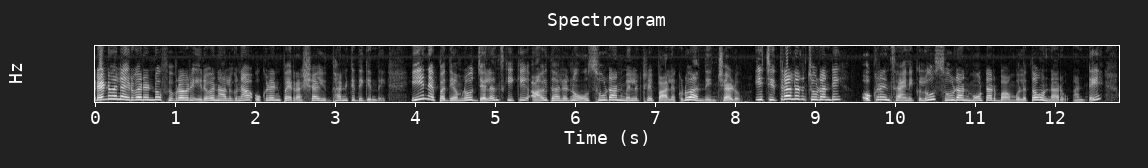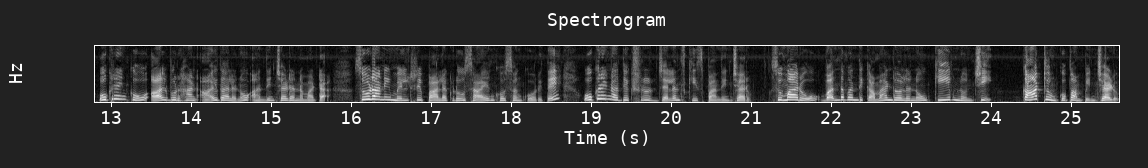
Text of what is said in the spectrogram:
రెండు వేల ఇరవై రెండు ఫిబ్రవరి ఇరవై నాలుగున ఉక్రెయిన్పై రష్యా యుద్ధానికి దిగింది. ఈ నేపథ్యంలో జెలెన్స్కీకి ఆయుధాలను సూడాన్ మిలిటరీ పాలకుడు అందించాడు. ఈ చిత్రాలను చూడండి. ఉక్రెయిన్ సైనికులు సూడాన్ మోటార్ బాంబులతో ఉన్నారు. అంటే ఉక్రెయిన్కు ఆల్ బుర్హాన్ ఆయుధాలను అందించాడన్నమాట. సూడానీ మిలిటరీ పాలకుడు సాయం కోసం కోరితే ఉక్రెయిన్ అధ్యక్షుడు జెలెన్స్కీ స్పందించారు. సుమారు వంద మంది కమాండోలను కీవ్ నుంచి కార్టూమ్కు పంపించాడు.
